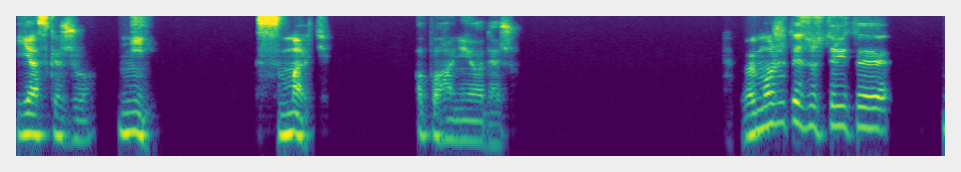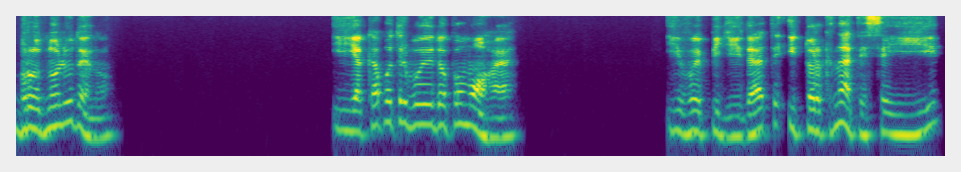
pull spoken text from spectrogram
Я скажу ні. Смерть опоганює одежу. Ви можете зустріти брудну людину, і яка потребує допомоги, і ви підійдете і торкнетеся її,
